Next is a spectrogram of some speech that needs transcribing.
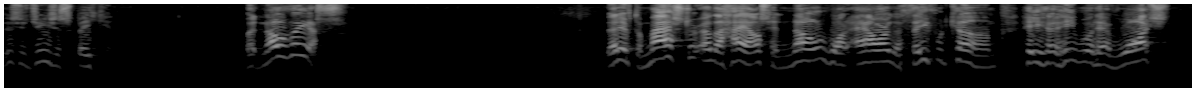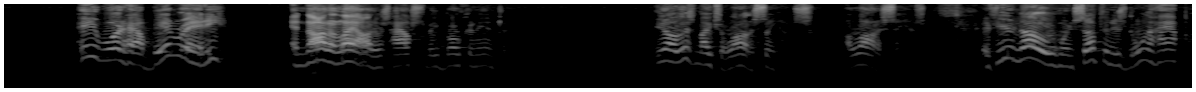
This is Jesus speaking. But know this that if the master of the house had known what hour the thief would come, he, he would have watched, he would have been ready and not allowed his house to be broken into. You know, this makes a lot of sense. A lot of sense. If you know when something is going to happen,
